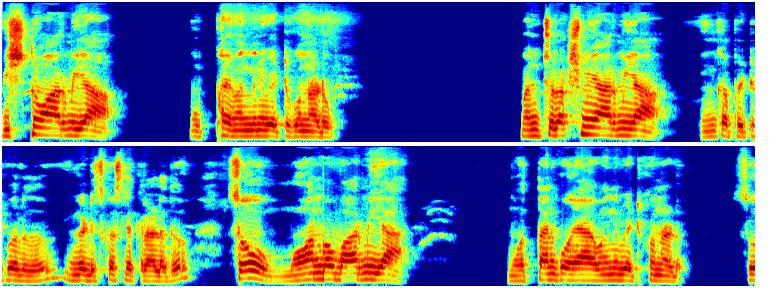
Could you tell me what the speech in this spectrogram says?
విష్ణు ఆర్మియా ముప్పై మందిని పెట్టుకున్నాడు. మంచు లక్ష్మి ఆర్మియా ఇంకా పెట్టుకోలేదు ఇంకా డిస్కస్ లెక్క రాలేదు. సో మోహన్ బాబు ఆర్మీయా మొత్తానికి ఓ యాభై మంది పెట్టుకున్నాడు. సో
